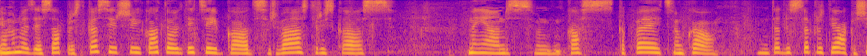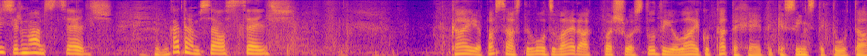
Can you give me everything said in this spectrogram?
Jo man vajadzēja saprast, kas ir šī katoļu ticība, kādas ir vēsturiskās nianses un kas, kāpēc un kā. Un tad es sapratu, jā, ka šis ir mans ceļš. Mhm. Katram savs ceļš. Kā ja pastāsti lūdzu vairāk par šo studiju laiku katehētikas institūtā,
